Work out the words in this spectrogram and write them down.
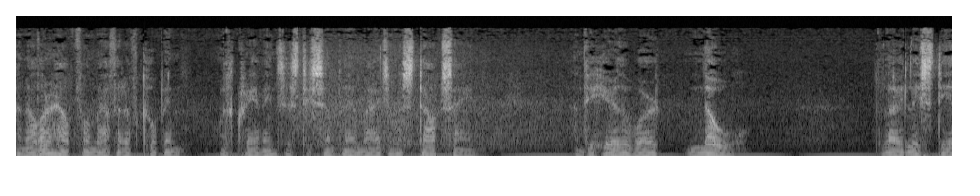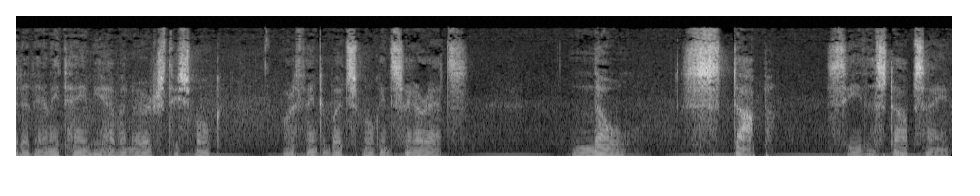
Another helpful method of coping with cravings is to simply imagine a stop sign and to hear the word no loudly stated any time you have an urge to smoke or think about smoking cigarettes. No. Stop. See the stop sign.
